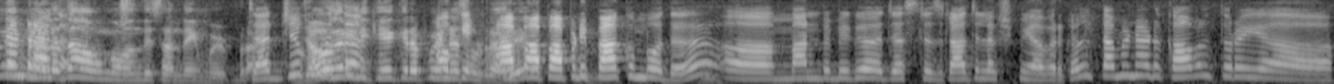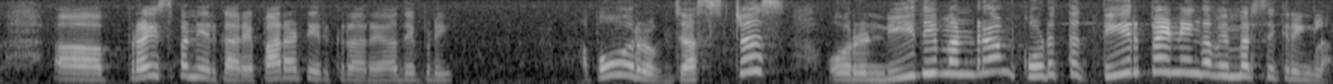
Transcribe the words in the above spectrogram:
பண்றாங்க. மேலதான் அவங்க வந்து சந்தேகம் எழுப்புறாங்க. ஜட்ஜு ஜவஹர் அலி கேட்கிறப்ப என்ன சொல்றாரு? அப்ப- அப்ப அப்படி பார்க்கும்போது அஹ், மாண்புமிகு ஜஸ்டிஸ் ராஜலட்சுமி அவர்கள் தமிழ்நாடு காவல்துறையை பிரைஸ் பண்ணியிருக்காரு பாராட்டி இருக்கிறாரு அது எப்படி? அப்போ ஒரு ஜஸ்டிஸ் ஒரு நீதிமன்றம் கொடுத்த தீர்ப்பை நீங்க விமர்சிக்கிறீங்களா?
